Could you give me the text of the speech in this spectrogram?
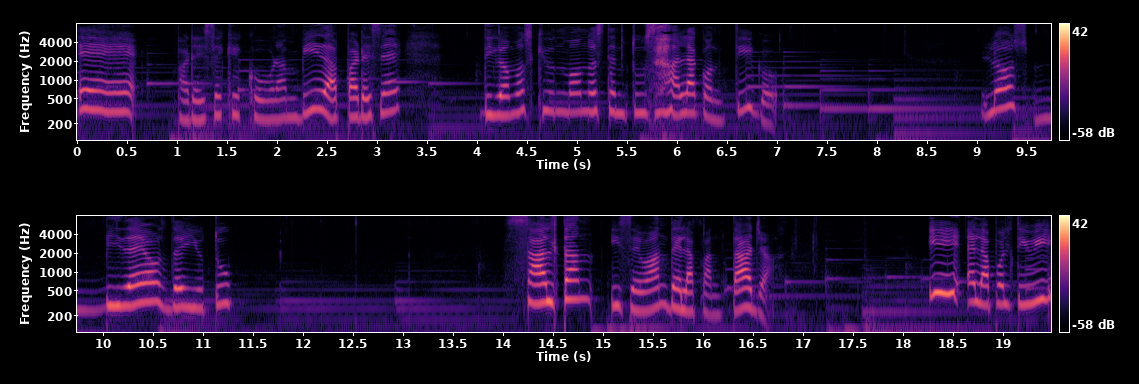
eh, parece que cobran vida, parece, digamos que un mono está en tu sala contigo. Los videos de YouTube saltan y se van de la pantalla. Y el Apple TV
